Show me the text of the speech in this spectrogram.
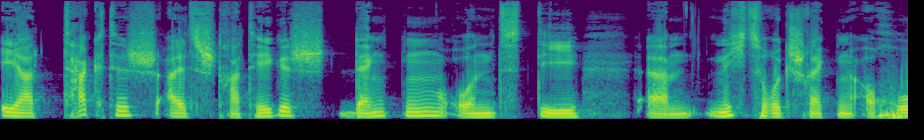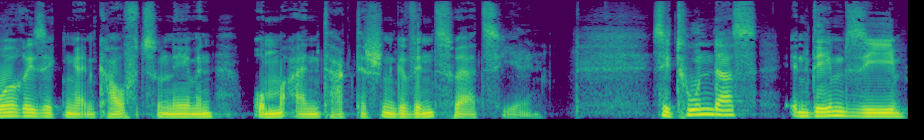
eher taktisch als strategisch denken und die ähm, nicht zurückschrecken, auch hohe Risiken in Kauf zu nehmen, um einen taktischen Gewinn zu erzielen. Sie tun das, indem sie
